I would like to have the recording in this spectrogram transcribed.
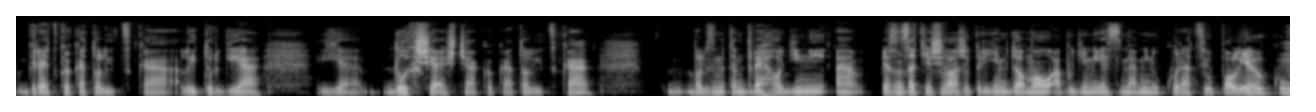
Grécko-katolická liturgia je dlhšia ešte ako katolická boli sme tam dve hodiny a ja som sa tešila, že prídem domov a budem jesť maminu kuraciu polievku.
